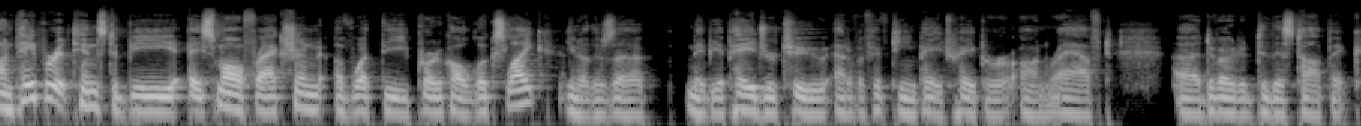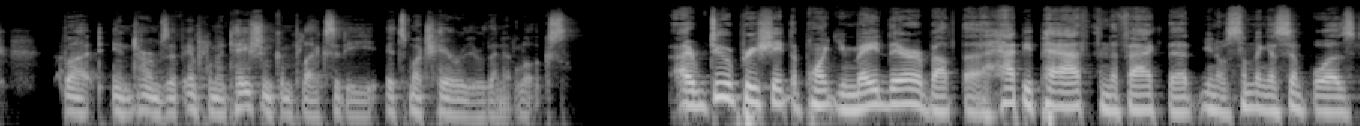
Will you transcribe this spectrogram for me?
On paper, it tends to be a small fraction of what the protocol looks like. You know, there's a maybe a page or two out of a 15 page paper on Raft uh, devoted to this topic. But in terms of implementation complexity, it's much hairier than it looks. I do appreciate the point you made there about the happy path and the fact that, you know, something as simple as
